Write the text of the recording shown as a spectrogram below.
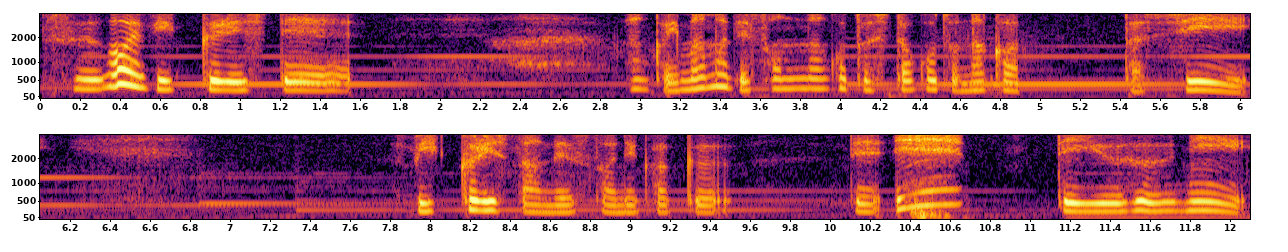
すごいびっくりしてなんか今までそんなことしたことなかったしびっくりしたんですとにかく。でえー、っていう風に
